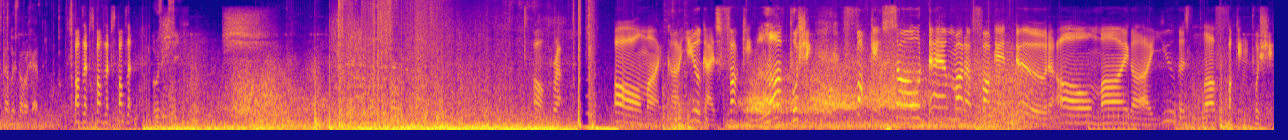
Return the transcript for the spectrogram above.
established overhead. Spam flip, spam spam flip. Losing C. Oh crap. Oh my god, you guys fucking love pushing. Fucking so damn motherfucking dude. Oh my god, you guys love fucking pushing.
